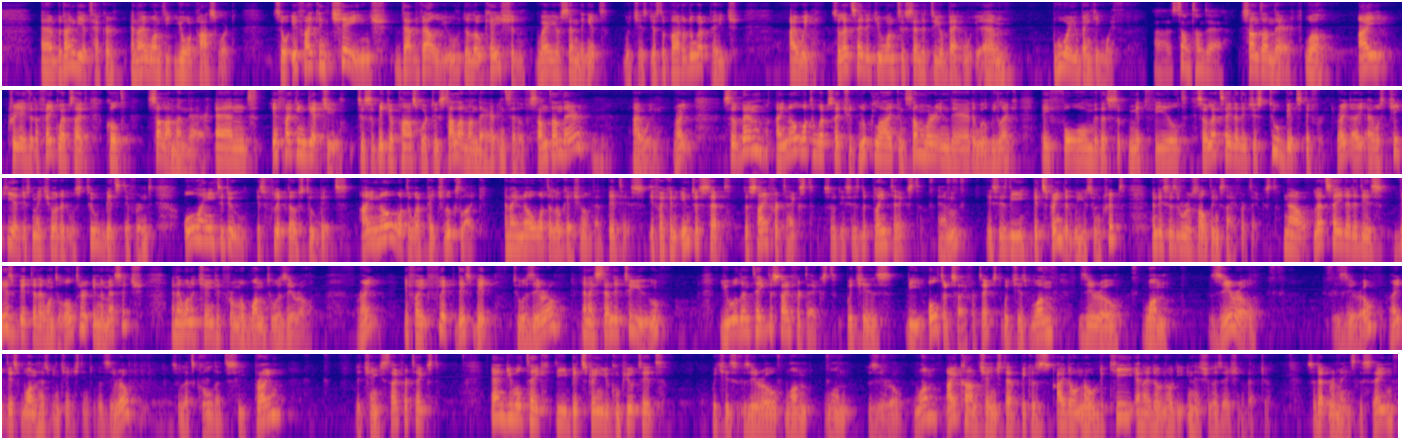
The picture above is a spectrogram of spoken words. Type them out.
uh, but I'm the attacker and I want the, your password. So if I can change that value, the location where you're sending it, which is just a part of the web page, I win. So let's say that you want to send it to your bank. Um, who are you banking with? Uh, Santander. Santander. Well, I created a fake website called Salamander. And if I can get you to submit your password to Salamander instead of Santander, mm-hmm. I win, right? So then I know what the website should look like, and somewhere in there there will be like a form with a submit field. So let's say that it's just two bits different, right? I, I was cheeky, I just made sure that it was two bits different. All I need to do is flip those two bits. I know what the web page looks like and I know what the location of that bit is. If I can intercept the ciphertext, so this is the plain text, M, this is the bit string that we use to encrypt, and this is the resulting ciphertext. Now, let's say that it is this bit that I want to alter in the message, and I want to change it from a 1 to a 0, right? If I flip this bit to a 0, and I send it to you, you will then take the ciphertext, which is the altered ciphertext, which is 1, 0, 1, 0, 0, right? This 1 has been changed into a 0. So let's call that C prime, the change ciphertext. And you will take the bit string you computed, which is 0, 1, 1, 0, 1. I can't change that because I don't know the key and I don't know the initialization vector. So that remains the same.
